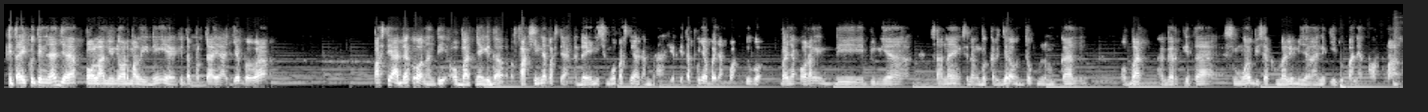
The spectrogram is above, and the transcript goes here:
kita ikutin aja pola new normal ini ya kita hmm. percaya aja bahwa pasti ada kok nanti obatnya gitu. Vaksinnya pasti ada ini semua pasti akan berakhir. Kita punya banyak waktu kok. Banyak orang di dunia sana yang sedang bekerja untuk menemukan obat agar kita semua bisa kembali menjalani kehidupan yang normal.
